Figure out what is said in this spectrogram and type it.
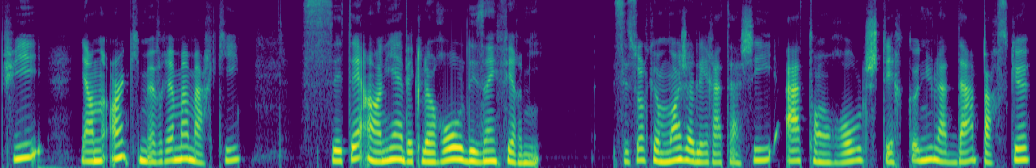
puis il y en a un qui m'a vraiment marqué c'était en lien avec le rôle des infirmiers. C'est sûr que moi, je l'ai rattaché à ton rôle. Je t'ai reconnu là-dedans parce que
